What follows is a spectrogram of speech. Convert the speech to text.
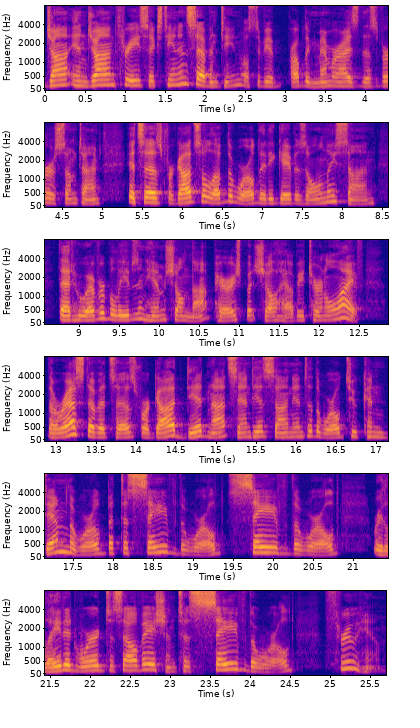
John, in John 3 16 and 17, most of you probably memorized this verse sometimes. It says, For God so loved the world that he gave his only Son, that whoever believes in him shall not perish, but shall have eternal life. The rest of it says, For God did not send his Son into the world to condemn the world, but to save the world. Save the world. Related word to salvation, to save the world through him.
